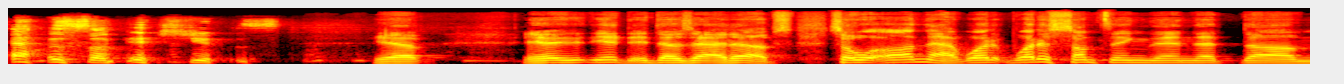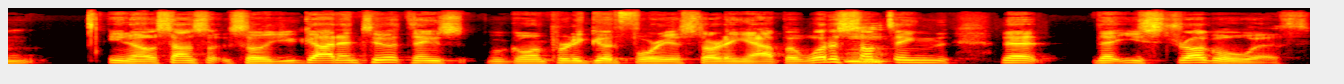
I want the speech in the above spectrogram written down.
has some issues. Yep, it, it, it does add up. So on that, what what is something then that um you know sounds like, so you got into it. Things were going pretty good for you starting out, but what is mm-hmm. something mm. that that you struggle with?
